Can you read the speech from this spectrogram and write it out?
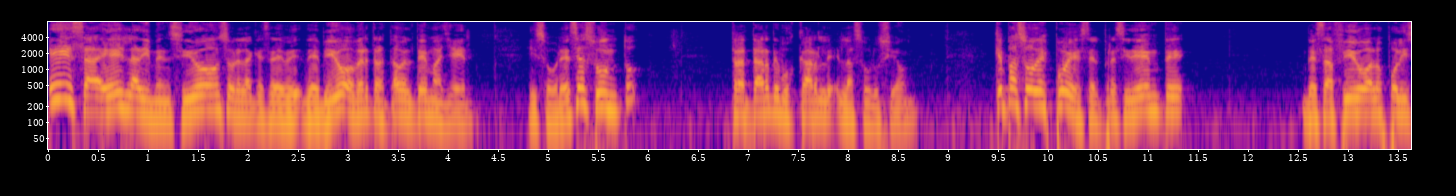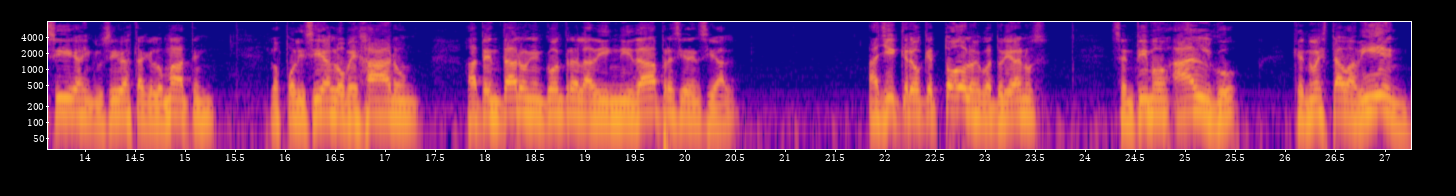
Esa es la dimensión sobre la que se debió haber tratado el tema ayer. Y sobre ese asunto, tratar de buscarle la solución. ¿Qué pasó después? El presidente desafió a los policías, inclusive hasta que lo maten. Los policías lo vejaron, atentaron en contra de la dignidad presidencial. Allí creo que todos los ecuatorianos sentimos algo que no estaba bien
